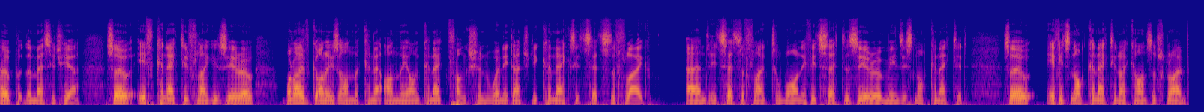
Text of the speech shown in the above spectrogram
output the message here. So if connected flag is zero what I've got is on the connect on the on connect function when it actually connects it sets the flag and it sets the flag to 1 if it's set to 0 it means it's not connected so if it's not connected I can't subscribe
